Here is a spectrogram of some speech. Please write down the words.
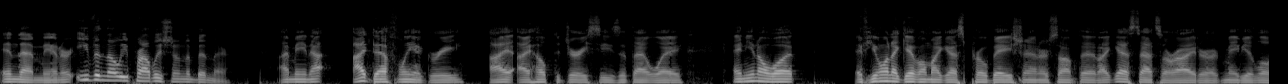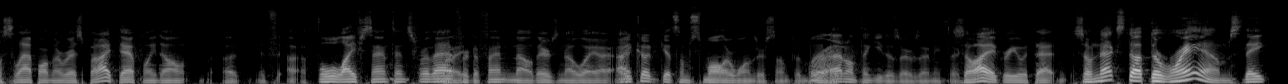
in that manner, even though he probably shouldn't have been there. I mean, I, I definitely agree. I, I hope the jury sees it that way. And you know what? If you want to give him, I guess, probation or something, I guess that's all right, or maybe a little slap on the wrist. But I definitely don't. If, a full life sentence for that Right. for defend? No, there's no way. I, I could get some smaller ones or something, but Right. I don't think he deserves anything. so I agree with that. So next up, the Rams. They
